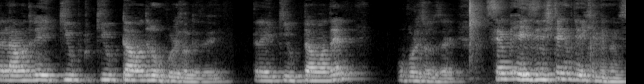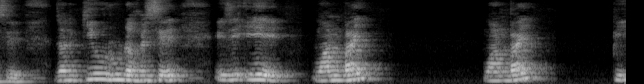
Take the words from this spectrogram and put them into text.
তাহলে আমাদের এই কিউব কিউবটা আমাদের উপরে চলে যায়। তাহলে এই কিউবটা আমাদের উপরে চলে যায়। সেম এই জিনিসটা কিন্তু এখানে হয়েছে। যখন কিউ রুট হয়েছে, এই যে A one by one by P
